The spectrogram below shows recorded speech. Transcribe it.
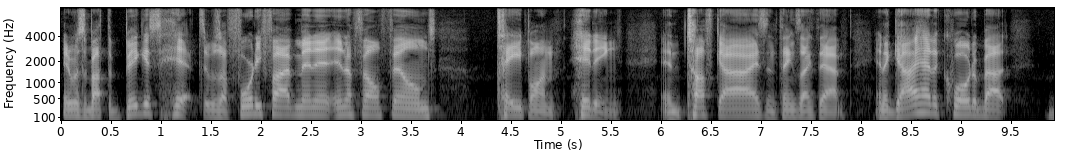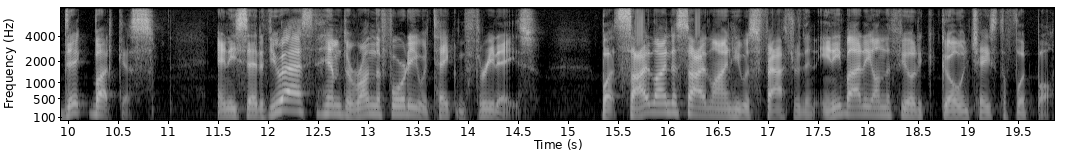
It was about the biggest hits. It was a 45 minute NFL films tape on hitting and tough guys and things like that. And a guy had a quote about Dick Butkus. And he said, if you asked him to run the 40, it would take him three days. But sideline to sideline, he was faster than anybody on the field. He could go and chase the football.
